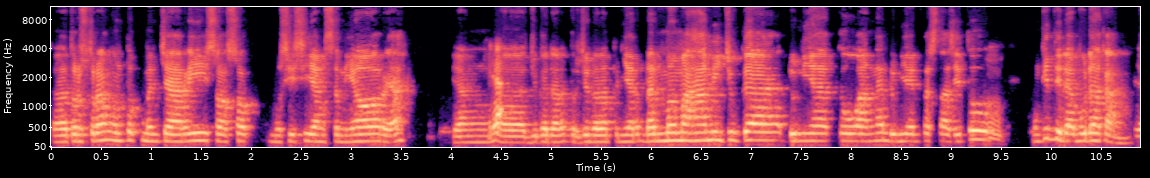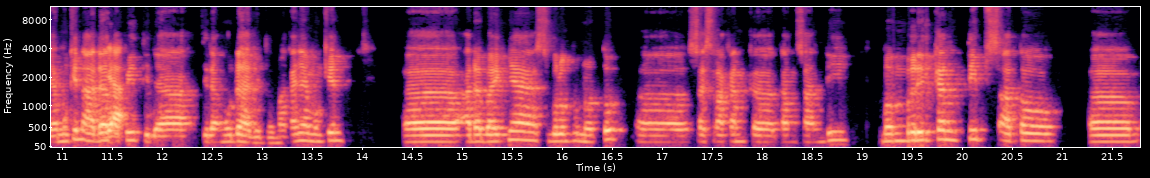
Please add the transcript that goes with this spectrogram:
uh, terus terang untuk mencari sosok musisi yang senior ya, yang ya. uh, juga dalam terjun dalam penyiaran dan memahami juga dunia keuangan, dunia investasi itu hmm. mungkin tidak mudah Kang. Ya mungkin ada ya. tapi tidak tidak mudah gitu. Makanya mungkin uh, ada baiknya sebelum penutup uh, saya serahkan ke Kang Sandi memberikan tips atau uh,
